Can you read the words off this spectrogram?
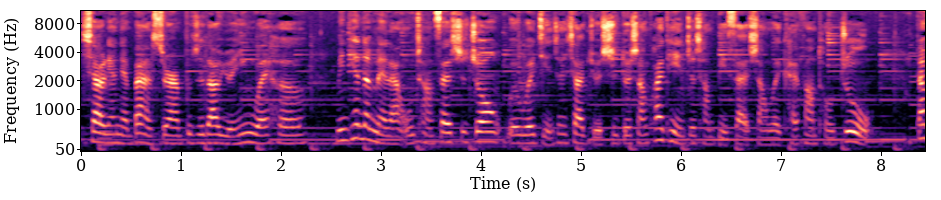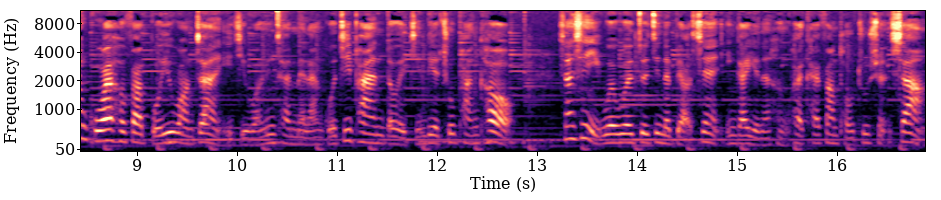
下午两点半，虽然不知道原因为何，明天的美兰五场赛事中，微微仅剩下爵士对上快艇这场比赛尚未开放投注，但国外合法博弈网站以及王运财美兰国际盘都已经列出盘口，相信以微微最近的表现，应该也能很快开放投注选项。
